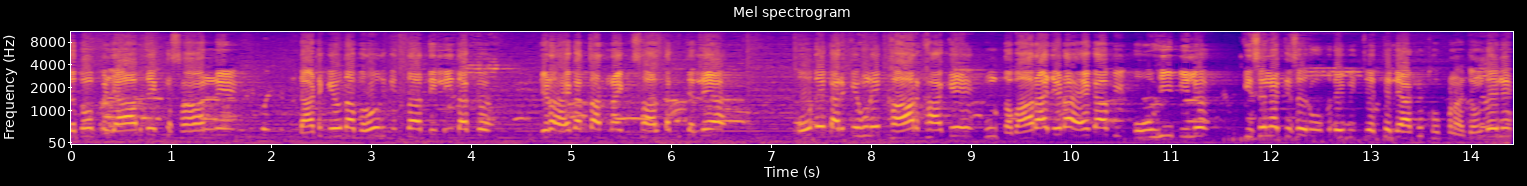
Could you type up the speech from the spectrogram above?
ਜਦੋਂ ਪੰਜਾਬ ਦੇ ਕਿਸਾਨ ਨੇ ਡਟ ਕੇ ਉਹਦਾ ਵਿਰੋਧ ਕੀਤਾ, ਦਿੱਲੀ ਤੱਕ ਜਿਹੜਾ ਹੈਗਾ ਧਰਨਾ 1 ਸਾਲ ਤੱਕ ਚੱਲਿਆ, ਉਹਦੇ ਕਰਕੇ ਹੁਣ ਇਹ ਖਾਰ ਖਾ ਕੇ ਹੁਣ ਦੁਬਾਰਾ ਜਿਹੜਾ ਹੈਗਾ ਵੀ ਉਹੀ ਬਿੱਲ ਕਿਸੇ ਨਾ ਕਿਸੇ ਰੂਪ ਦੇ ਵਿੱਚ ਇੱਥੇ ਲਿਆ ਕੇ ਥੋਪਣਾ ਚਾਹੁੰਦੇ ਨੇ।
